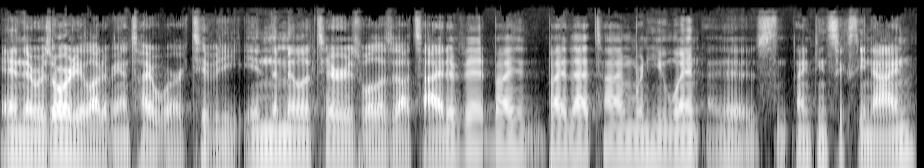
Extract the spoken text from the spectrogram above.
And there was already a lot of anti-war activity in the military as well as outside of it by by that time when he went, uh, it was 1969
